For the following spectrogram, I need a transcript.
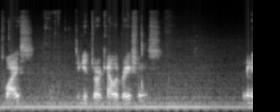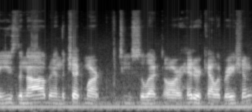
twice to get to our calibrations. We're going to use the knob and the check mark to select our header calibration.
